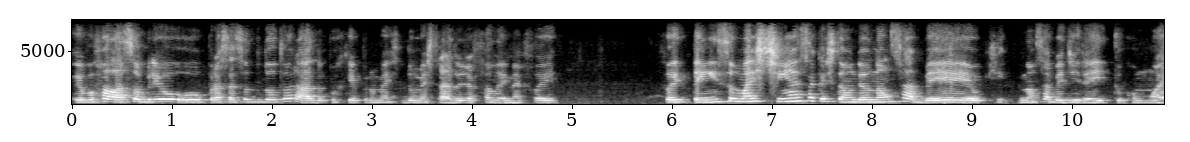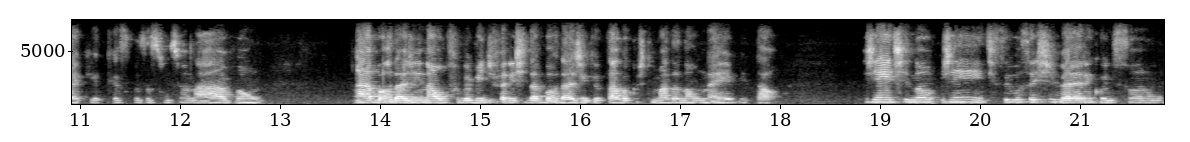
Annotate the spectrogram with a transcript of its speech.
eu vou falar sobre o, o processo do doutorado, porque pro, do mestrado eu já falei, né? Foi, foi tenso, mas tinha essa questão de eu não saber, o que, não saber direito como é que, que as coisas funcionavam. A abordagem na UFB é bem diferente da abordagem que eu estava acostumada na UNEB e tal. Gente, não, gente, se vocês tiverem condição,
